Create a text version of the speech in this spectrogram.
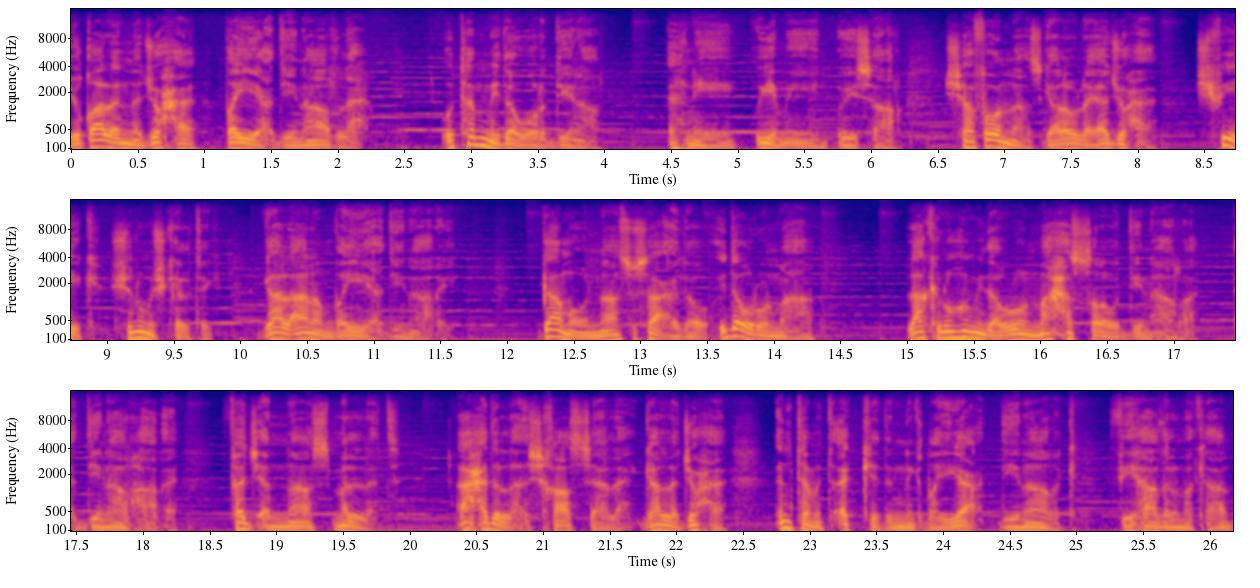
يقال أن جحا ضيع دينار له. وتم يدور الدينار هني ويمين ويسار. شافوا الناس قالوا له يا جحا إيش فيك؟ شنو مشكلتك؟ قال أنا مضيع ديناري. قاموا الناس وساعدوا يدورون معه لكن وهم يدورون ما حصلوا الدينار الدينار هذا. فجأة الناس ملت. أحد الأشخاص سأله قال له جحا أنت متأكد أنك ضيعت دينارك في هذا المكان؟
